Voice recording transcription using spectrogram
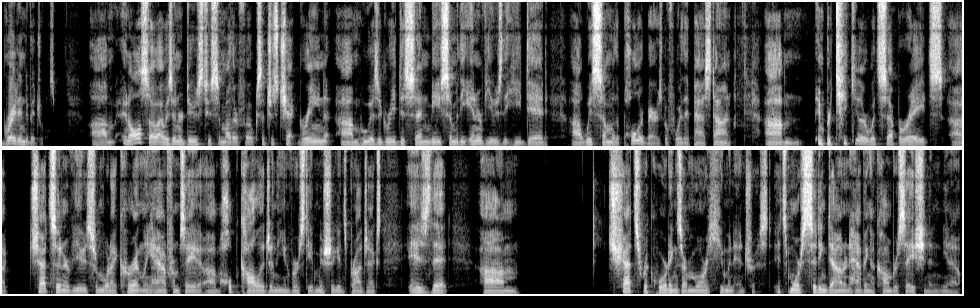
great individuals. Um, and also, I was introduced to some other folks, such as Chet Green, um, who has agreed to send me some of the interviews that he did uh, with some of the polar bears before they passed on. Um, in particular, what separates uh, Chet's interviews from what I currently have from, say, um, Hope College and the University of Michigan's projects is that um, Chet's recordings are more human interest. It's more sitting down and having a conversation and, you know,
